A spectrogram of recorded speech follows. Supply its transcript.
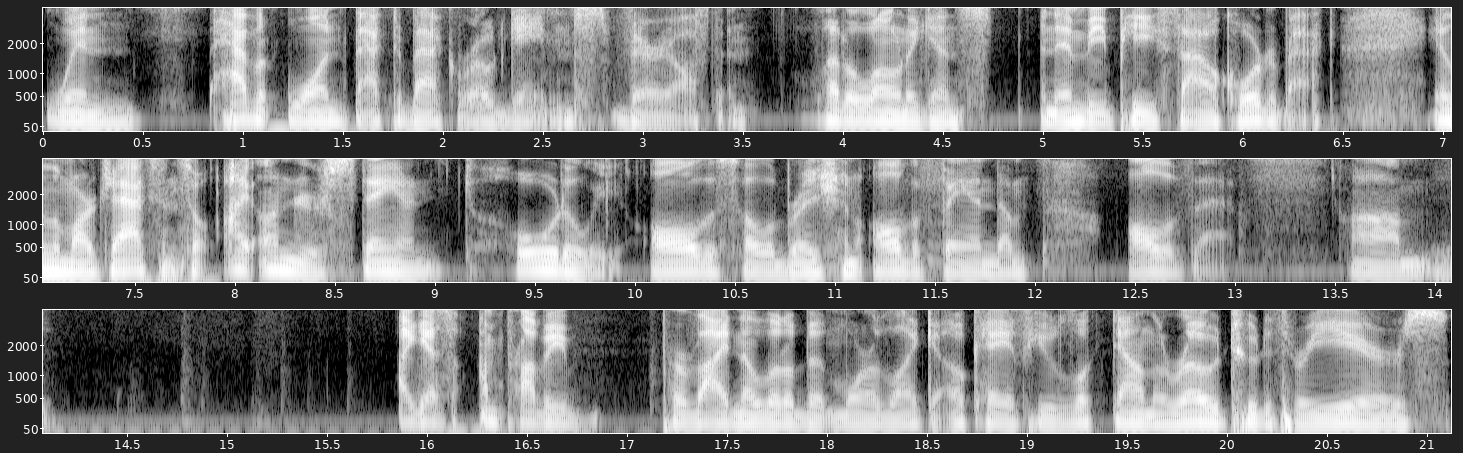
win, haven't won back to back road games very often, let alone against an MVP style quarterback in Lamar Jackson. So I understand totally all the celebration, all the fandom, all of that. Um, I guess I'm probably providing a little bit more of like, okay, if you look down the road two to three years,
